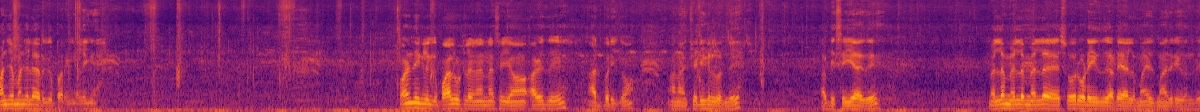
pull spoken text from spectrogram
மஞ்சள் மஞ்சளாக இருக்குது பாருங்கள் இல்லைங்க? குழந்தைங்களுக்கு பால் வீட்டில் என்ன செய்யும்? அழுது ஆர்ப்பரிக்கும். ஆனால் செடிகள் வந்து அப்படி செய்யாது. மெல்ல மெல்ல மெல்ல சோறு உடையுது அடையாளமாக இது மாதிரி வந்து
